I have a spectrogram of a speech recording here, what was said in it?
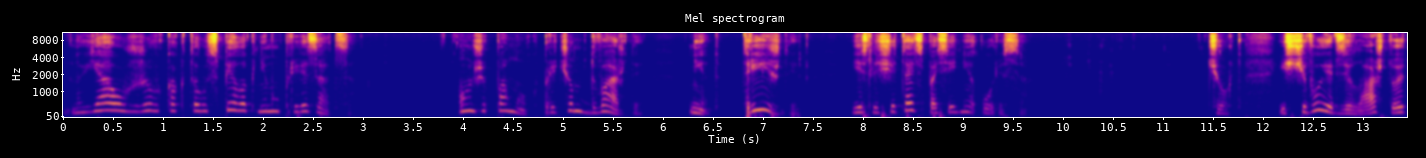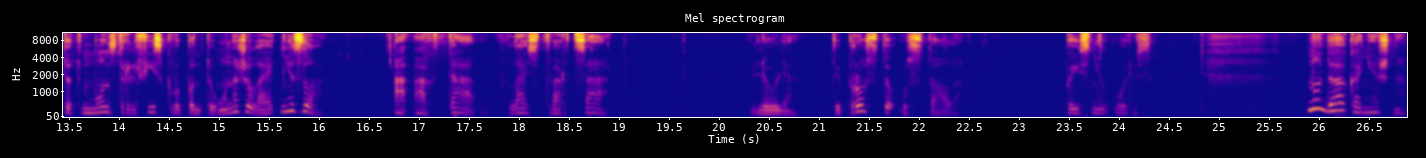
но я уже как-то успела к нему привязаться. Он же помог, причем дважды, нет, трижды, если считать спасение Ориса. Черт, из чего я взяла, что этот монстр эльфийского пантеона желает мне зла? А, ах, да, власть Творца. Люля, ты просто устала, пояснил Орис. Ну да, конечно.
